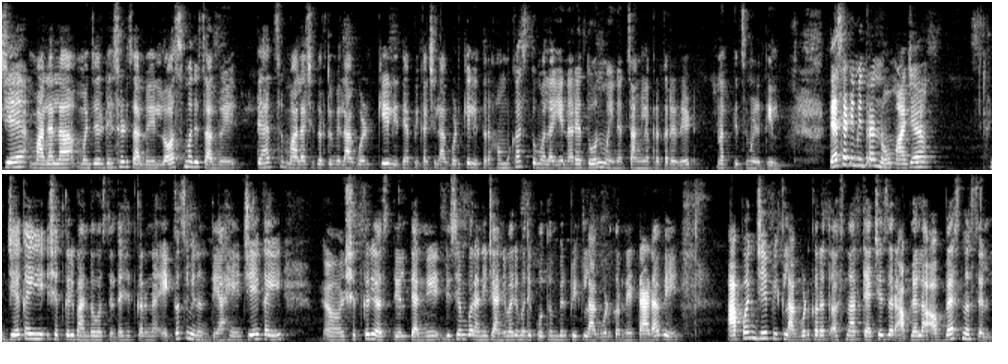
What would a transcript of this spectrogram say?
जे मालाला म्हणजे ढेसळ चालू आहे लॉसमध्ये चालू आहे त्याच मालाची जर तुम्ही लागवड केली त्या पिकाची लागवड केली तर हमखास तुम्हाला येणाऱ्या दोन महिन्यात चांगल्या प्रकारे रेट नक्कीच मिळतील. त्यासाठी मित्रांनो माझ्या जे काही शेतकरी बांधव असतील त्या शेतकऱ्यांना एकच विनंती आहे जे काही शेतकरी असतील त्यांनी डिसेंबर आणि जानेवारीमध्ये कोथिंबीर पीक लागवड करणे टाळावे. आपण जे पीक लागवड करत असणार त्याचे जर आपल्याला अभ्यास नसेल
